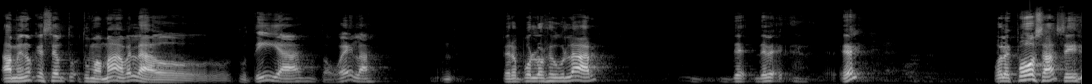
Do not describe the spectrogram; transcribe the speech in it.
A menos que sea tu, mamá, ¿verdad? O, tu tía, tu abuela, pero por lo regular, debe, ¿eh? O la esposa, sí.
